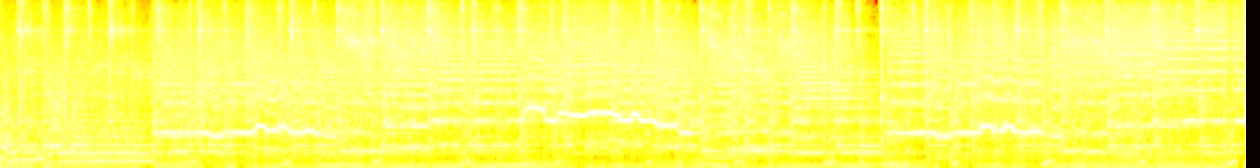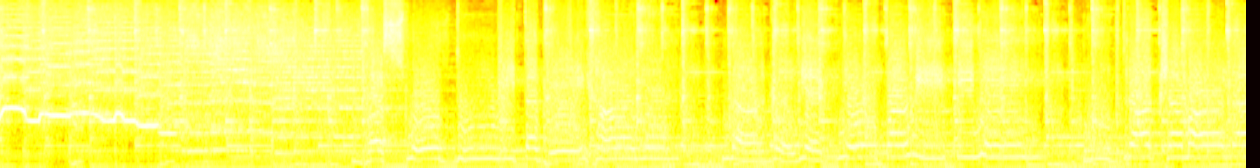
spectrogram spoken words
మంగళం. भस्मोद्धूलितदेहाय नागयज्ञोपवीतिने रुद्राक्षमाया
